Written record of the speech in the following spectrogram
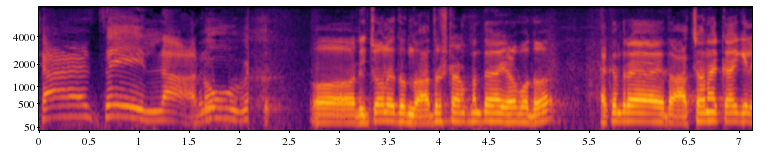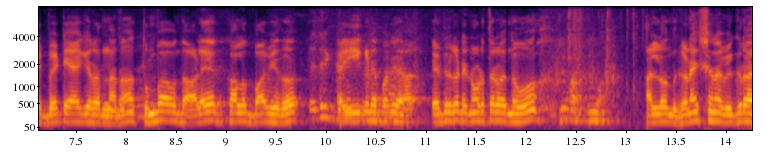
ಚಾನ್ಸೇ ಇಲ್ಲ. ನೋ ನಿಜವಾಗ್ಲೂ ಇದೊಂದು ಅದೃಷ್ಟ ಅನ್ಕೊಂತ ಹೇಳ್ಬೋದು. ಯಾಕಂದರೆ ಇದು ಅಚಾನಕ್ಕಾಗಿ ಇಲ್ಲಿ ಭೇಟಿ ಆಗಿರೋದು ನಾನು. ತುಂಬ ಒಂದು ಹಳೆಯ ಕಾಲದ ಬಾವಿ ಇದು. ಈ ಕಡೆ ಬರೀ ಎದುರುಗಡೆ ನೋಡ್ತಾರೋ ನೀವು. ಅಲ್ಲೊಂದು ಗಣೇಶನ ವಿಗ್ರಹ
